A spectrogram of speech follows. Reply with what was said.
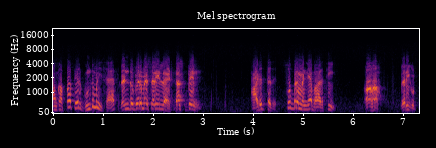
அவங்க அப்பா பேர் குண்டுமணி சார். ரெண்டு பேருமே சரியில்லை டஸ்ட்பின். அடுத்தது சுப்பிரமணிய பாரதி. ஆஹா வெரி குட்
